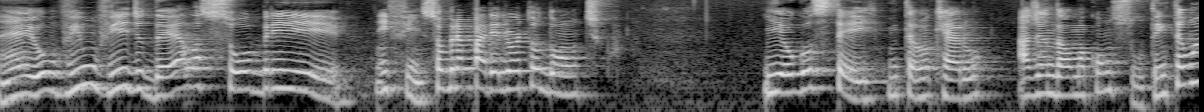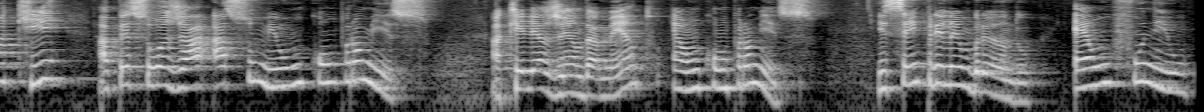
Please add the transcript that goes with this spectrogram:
É, eu vi um vídeo dela sobre, enfim, sobre aparelho ortodôntico. E eu gostei, então eu quero agendar uma consulta. Então aqui a pessoa já assumiu um compromisso. Aquele agendamento é um compromisso. E sempre lembrando, é um funil,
